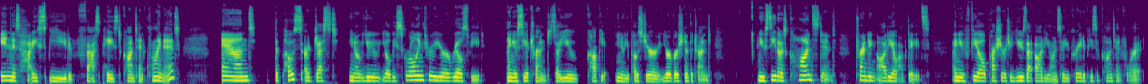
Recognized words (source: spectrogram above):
in this high speed, fast paced content climate. And the posts are just, you know, you, you'll be scrolling through your reels feed and you see a trend. So you copy you know, you post your, your version of the trend. You see those constant trending audio updates and you feel pressure to use that audio. And so you create a piece of content for it.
